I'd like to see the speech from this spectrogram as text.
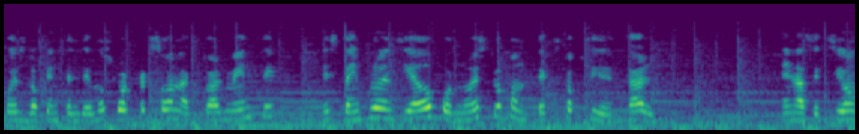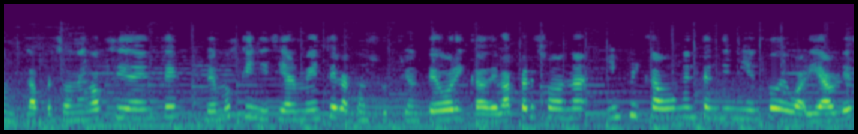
pues lo que entendemos por persona actualmente está influenciado por nuestro contexto occidental. En la sección La persona en Occidente vemos que inicialmente la construcción teórica de la persona implicaba un entendimiento de variables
